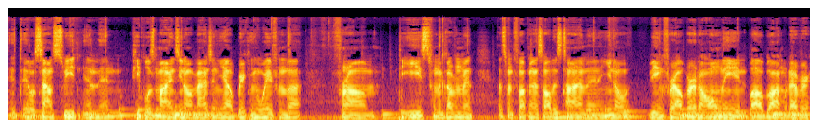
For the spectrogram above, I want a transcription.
it, it will sound sweet in, in people's minds, you know, imagine, yeah, breaking away from the from the East, from the government that's been fucking us all this time and, you know, being for Alberta only and blah, blah, and whatever.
